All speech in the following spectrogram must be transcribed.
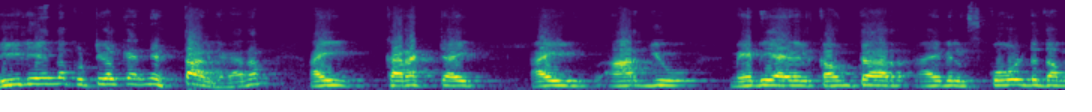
ഡീൽ ചെയ്യുന്ന കുട്ടികൾക്ക് എന്നെ ഇഷ്ടാവില്ല. കാരണം I correct I I argue may be I will counter I will scold them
